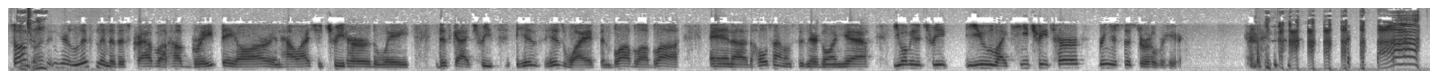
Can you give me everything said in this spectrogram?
So I'm just right. sitting here listening to this crap about how great they are and how I should treat her the way this guy treats his his wife and blah blah blah. And uh, the whole time I'm sitting there going, yeah, you want me to treat you like he treats her? Bring your sister over here.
